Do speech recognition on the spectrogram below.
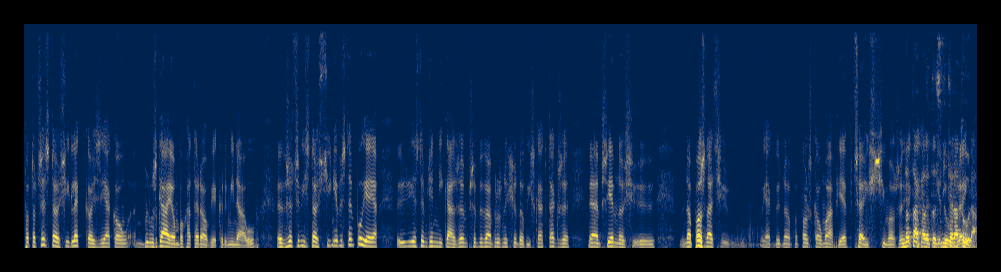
potoczystość i lekkość, z jaką bluzgają bohaterowie kryminałów, w rzeczywistości nie występuje. Ja y, jestem dziennikarzem, przebywam w różnych środowiskach, także miałem przyjemność y, no, poznać jakby no, polską mafię w części może. No tak, ale to jest literatura.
